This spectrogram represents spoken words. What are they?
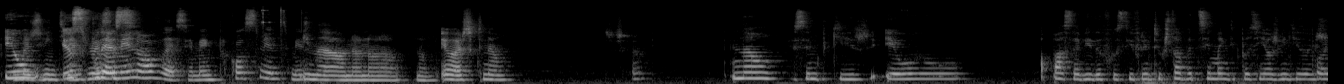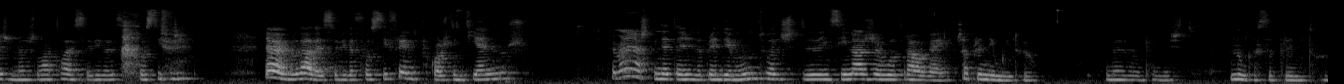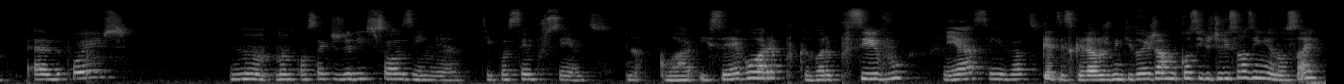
Eu, Mas 20 eu anos se não é ser mãe nova, é ser mãe precocemente mesmo. Não, não, não, não, não. Eu acho que não. Não, eu sempre quis. Eu. Opa, se a vida fosse diferente, eu gostava de ser mãe tipo assim aos 22. Pois, mas lá está, se a vida fosse diferente. Não, é verdade, se a vida fosse diferente, porque aos 20 anos. Primeiro acho que ainda tens de aprender muito antes de ensinar a outra alguém. Já aprendi muito eu. Mas não aprendeste tudo. Nunca se aprende tudo. Ah, depois não, não te consegues gerir sozinha, tipo a 100%. Não, claro, isso é agora, porque agora percebo. É assim, exato. Quer dizer, se calhar aos 22 já me consigo gerir sozinha, não sei.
